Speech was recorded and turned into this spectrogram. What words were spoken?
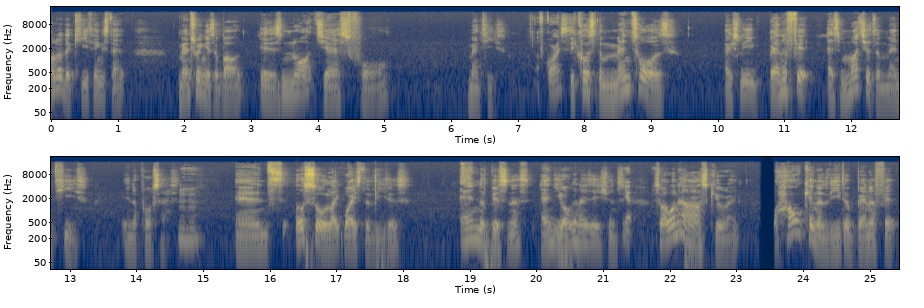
one of the key things that mentoring is about is not just for mentees Of course. because the mentors actually benefit as much as the mentees in the process. Mm-hmm. And also, likewise, the leaders and the business and the organizations. Yep. So, I want to ask you, right? How can a leader benefit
